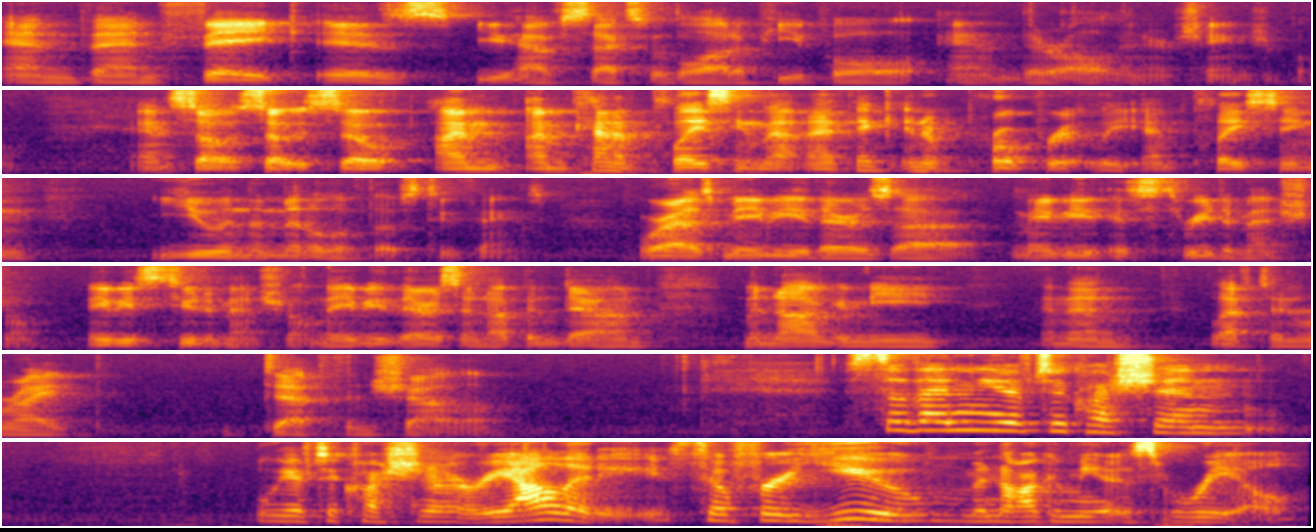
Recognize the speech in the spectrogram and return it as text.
and then fake is you have sex with a lot of people and they're all interchangeable. And so so so I'm I'm kind of placing that and I think inappropriately and placing you in the middle of those two things. Whereas maybe there's a maybe it's three dimensional, maybe it's two dimensional, maybe there's an up and down monogamy and then left and right, depth and shallow. So then you have to question we have to question our reality. So for you, monogamy is real.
